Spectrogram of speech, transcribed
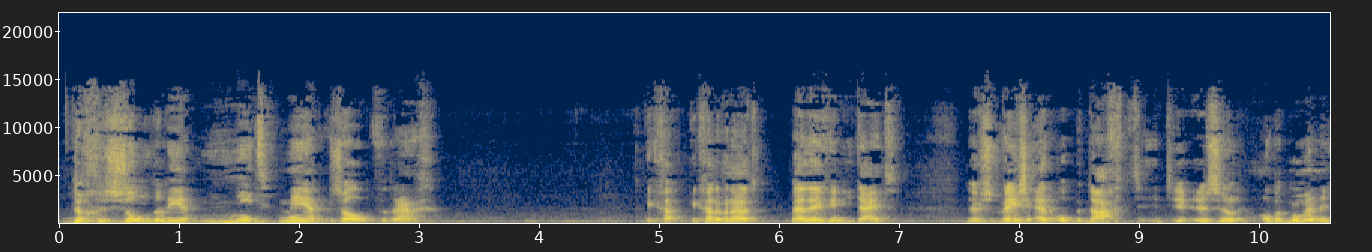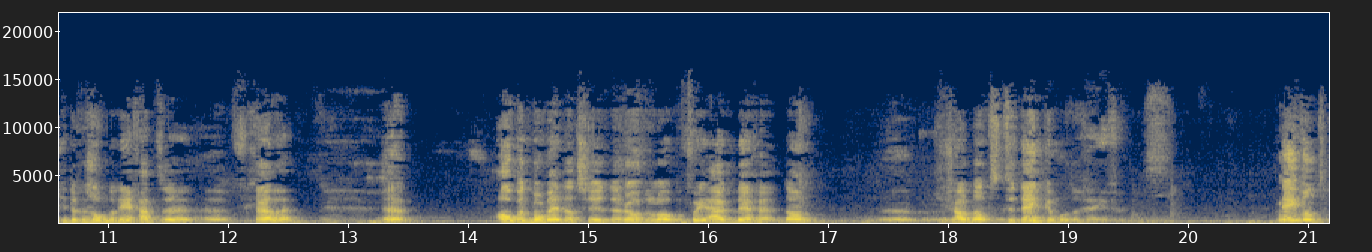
de gezonde leer niet meer zal verdragen. Ik ga, ik ga ervan uit, wij leven in die tijd. Dus wees erop bedacht. Op het moment dat je de gezonde leer gaat uh, uh, vertellen. Uh, op het moment dat ze de rode lopen voor je uitleggen. Dan zou dat te denken moeten geven. Nee, want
